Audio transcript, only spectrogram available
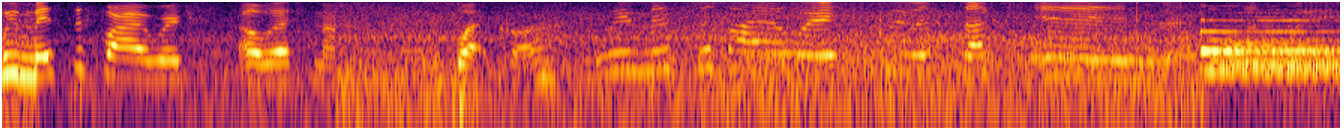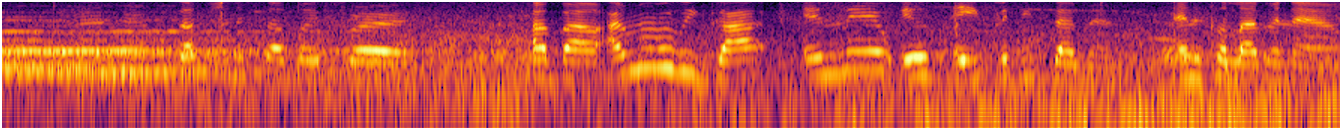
We missed the fireworks. Oh, that's not. It's a black car. we missed the fireworks. We were stuck in the subway. hmm Stuck in the subway for about. I remember we got in there. It was 8:57, and it's 11 now.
